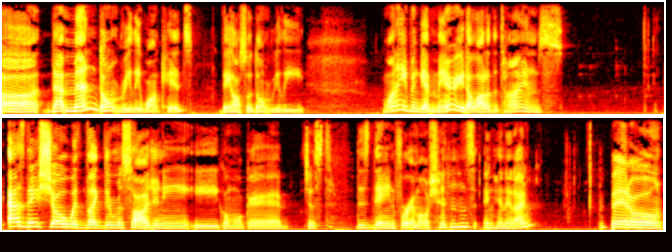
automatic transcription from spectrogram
uh, that men don't really want kids. They also don't really want to even get married a lot of the times as they show with like their misogyny y como que just disdain for emotions en general. Pero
